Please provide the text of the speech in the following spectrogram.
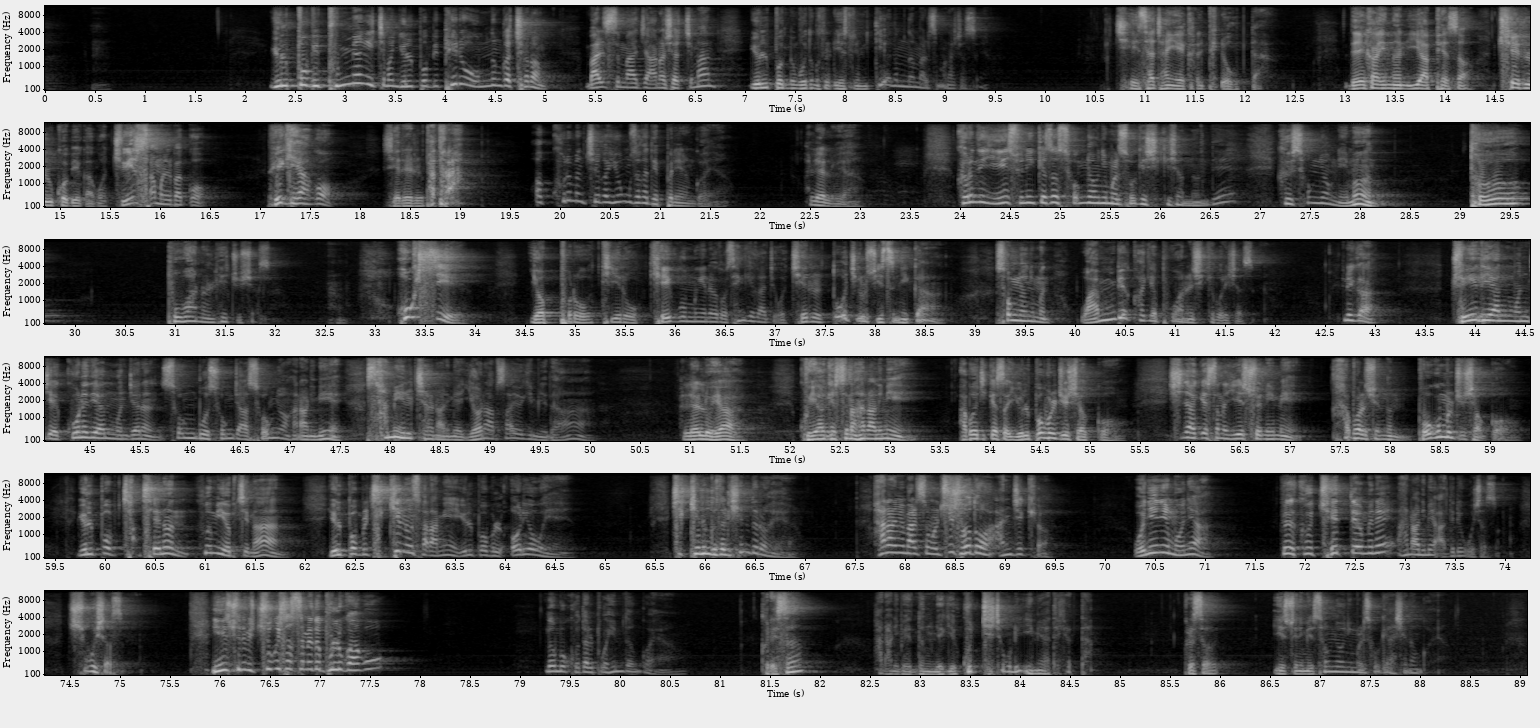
율법이 분명히 있지만 율법이 필요 없는 것처럼 말씀하지 않으셨지만 율법의 모든 것을 예수님 뛰어넘는 말씀을 하셨어요. 제사장에 갈 필요 없다. 내가 있는 이 앞에서 죄를 고백하고 죄삼을 받고 회개하고 세례를 받아라. 아, 그러면 죄가 용서가 돼버리는 거예요. 할렐루야. 그런데 예수님께서 성령님을 소개시키셨는데 그 성령님은 더 보완을 해 주셨어요. 혹시 옆으로 뒤로 개구멍이라도 생겨가지고 죄를 또 지을 수 있으니까 성령님은 완벽하게 보완을 시켜버리셨어요. 그러니까 죄에 대한 문제 구원에 대한 문제는 성부 성자 성령 하나님의 삼위일체 하나님의 연합사역입니다. 할렐루야. 구약에서는 하나님이 아버지께서 율법을 주셨고 신약에서는 예수님이 커버할 수 있는 복음을 주셨고 율법 자체는 흠이 없지만 율법을 지키는 사람이 율법을 어려워해. 지키는 것을 힘들어해요 하나님의 말씀을 주셔도 안 지켜. 원인이 뭐냐 그래서 그 죄 때문에 하나님의 아들이 오셨어 죽으셨어요. 예수님이 죽으셨음에도 불구하고 너무 고달프고 힘든 거야. 그래서 하나님의 능력이 구체적으로 임해야 되겠다. 그래서 예수님이 성령님을 소개하시는 거예요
